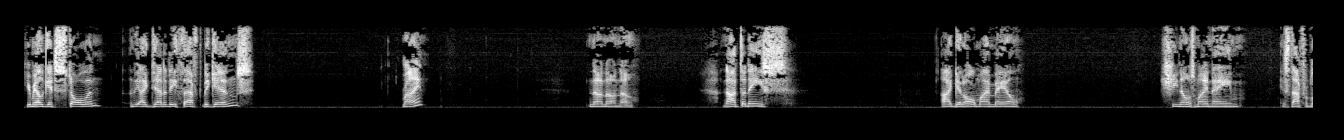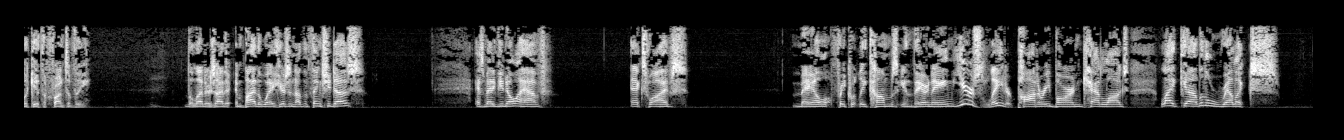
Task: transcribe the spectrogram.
your mail gets stolen, and the identity theft begins. Right? No, no, no. Not Denise. I get all my mail. She knows my name. It's not from looking at the front of the the letters either. And by the way, here's another thing she does. As many of you know, I have ex-wives. Mail frequently comes in their name. Years later, Pottery Barn catalogs, like uh, little relics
